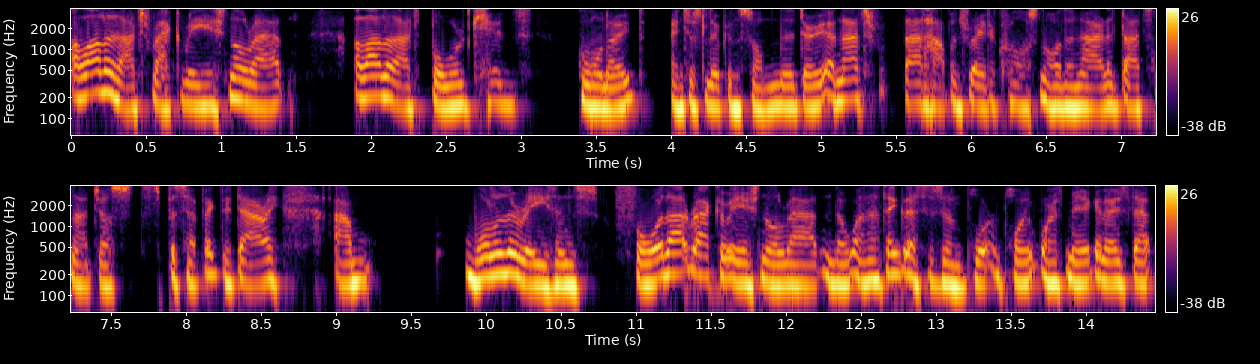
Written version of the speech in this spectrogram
A lot of that's recreational rat. A lot of that's bored kids going out and just looking something to do. And that's that happens right across Northern Ireland. That's not just specific to Derry. Um, one of the reasons for that recreational rat, and I think this is an important point worth making, is that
